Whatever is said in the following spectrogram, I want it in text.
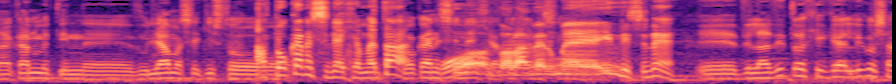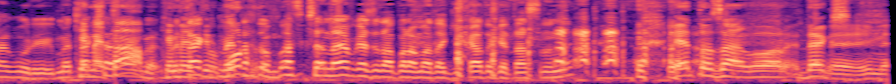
να κάνουμε την ε, δουλειά μας εκεί στο. Α, το έκανε συνέχεια μετά; Το έκανε Ω, συνέχεια, το τώρα έκανε δίνουμε συνέχεια. είδηση, ναι. Ε, δηλαδή το είχε κα- λίγο σαγούρι. Μετά, Και μετά, ξανά, και με μετά, την μετά Πόρτο. το μάτς ξανά έβγαζε τα πράγματα εκεί κάτω και τα έστρωνε. ε, το Ζαγόρ, εντάξει. ναι, είναι...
